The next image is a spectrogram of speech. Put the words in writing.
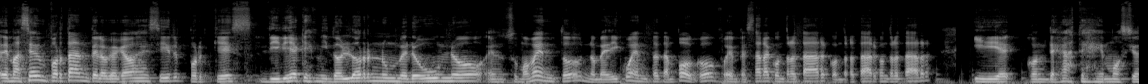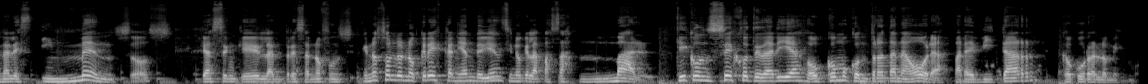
demasiado importante lo que acabas de decir, porque es, diría que es mi dolor número uno en su momento, no me di cuenta tampoco, fue empezar a contratar, contratar, contratar, y eh, con desgastes emocionales inmensos que hacen que la empresa no funcione, que no solo no crezca ni ande bien, sino que la pasás mal. ¿Qué consejo te darías o cómo contratan ahora para evitar que ocurra lo mismo?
